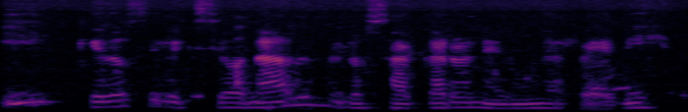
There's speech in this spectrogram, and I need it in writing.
y quedó seleccionado y me lo sacaron en una revista.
